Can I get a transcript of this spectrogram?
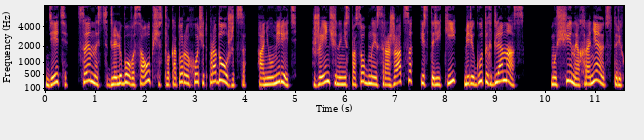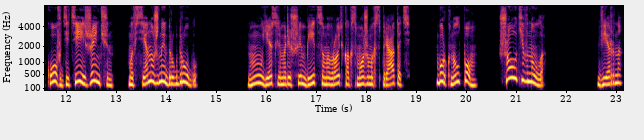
«Дети — ценность для любого сообщества, которое хочет продолжиться, а не умереть. Женщины, не способные сражаться, и старики берегут их для нас. Мужчины охраняют стариков, детей и женщин. Мы все нужны друг другу. Ну, если мы решим биться, мы вроде как сможем их спрятать. Буркнул Пом. Шоу кивнула. Верно.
